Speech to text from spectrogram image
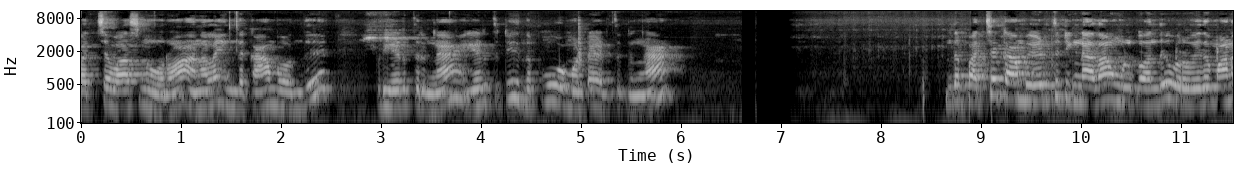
பச்சை வாசனை வரும். அதனால் இந்த காம்பை வந்து இப்படி எடுத்துருங்க. எடுத்துட்டு இந்த பூவை மட்டும் எடுத்துக்கோங்க. இந்த பச்சை காம்பு எடுத்துட்டிங்கன்னா தான் உங்களுக்கு வந்து ஒரு விதமான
